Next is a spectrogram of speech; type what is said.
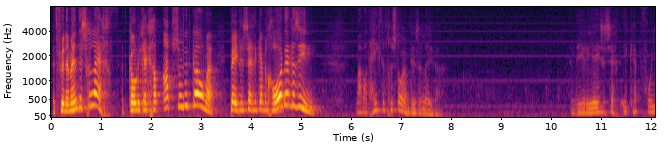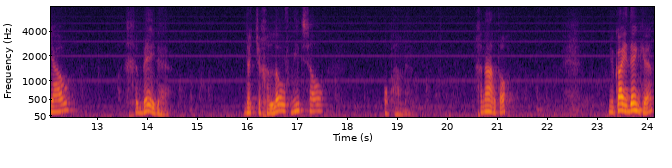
het fundament is gelegd. Het koninkrijk gaat absoluut komen. Petrus zegt, ik heb het gehoord en gezien. Maar wat heeft het gestormd in zijn leven? En de Heer Jezus zegt, ik heb voor jou gebeden. Dat je geloof niet zal ophouden. Genade toch? Nu kan je denken,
